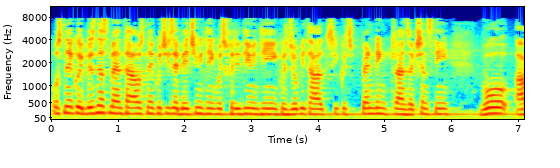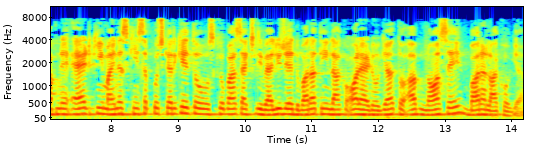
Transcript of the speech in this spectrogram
اس نے کوئی بزنس مین تھا، اس نے کچھ چیزیں بیچی ہوئی تھیں، کچھ خریدی ہوئی تھیں، کچھ جو بھی تھا، اس کی کچھ پینڈنگ ٹرانزیکشن تھیں۔ وہ آپ نے ایڈ کی مائنس کی، سب کچھ کر کے تو اس کے پاس ایکچولی ویلو جو ہے دوبارہ تین لاکھ اور ایڈ ہو گیا۔ تو اب نو سے بارہ لاکھ ہو گیا۔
